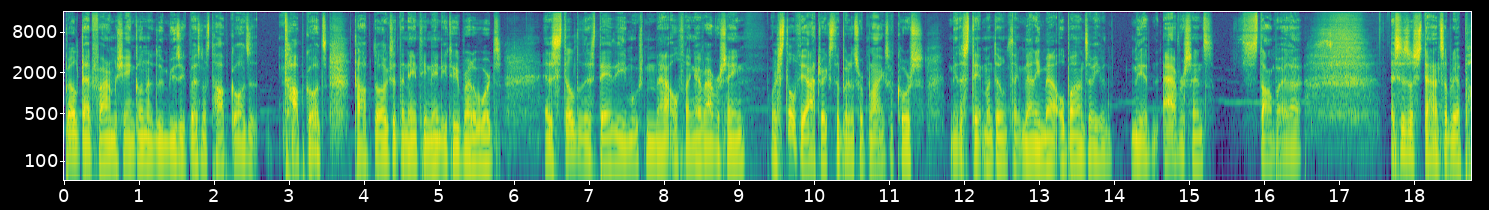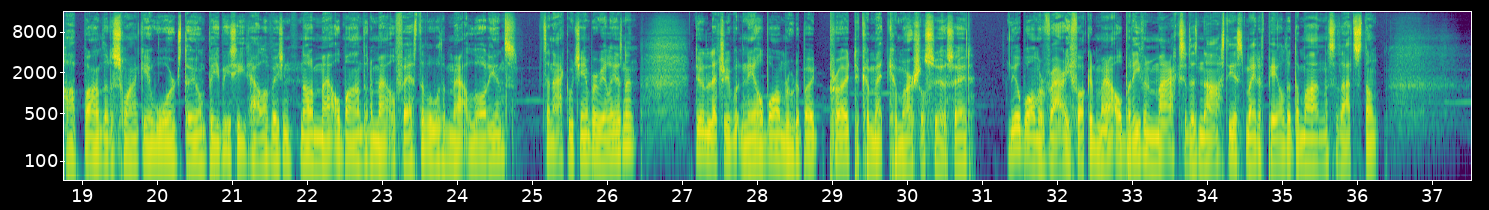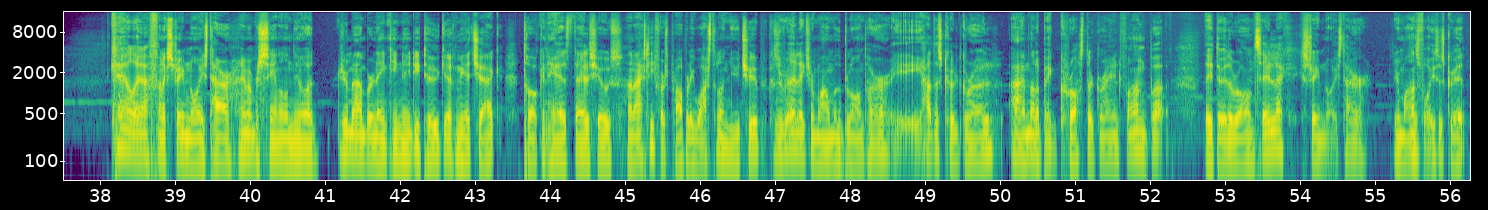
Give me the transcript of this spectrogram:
Bill Deadfire Machine Gun into the music business top gods, top gods, top dogs at the 1992 Brit Awards. It is still to this day the most metal thing I've ever seen. Well, still theatrics, the bullets were blanks, of course. Made a statement I don't think many metal bands have even made ever since. Stomp by that. This is ostensibly a pop band that a swanky awards do on BBC television, not a metal band at a metal festival with a metal audience. It's an echo chamber, really, isn't it? Doing literally what Nailbomb wrote about, proud to commit commercial suicide. Nailbomb were very fucking metal, but even Max at his nastiest might have paled at the madness of that stunt. KLF and Extreme Noise Terror. I remember seeing on the odd remember 1992 give me a check talking head style shows and I actually first properly watched it on youtube because i really liked your mom with the blonde hair he had this cool growl i'm not a big crust or grind fan but they do the wrong say like extreme noise terror your mom's voice is great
